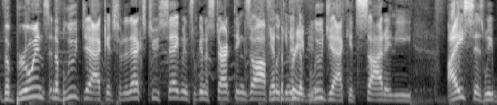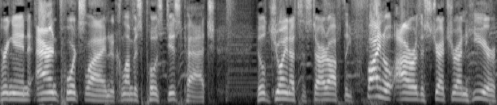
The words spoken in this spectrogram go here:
the Bruins and the Blue Jackets for the next two segments. We're going to start things off Get the looking at the. Blue Jackets side of the ice as we bring in Aaron Portzline, a Columbus Post Dispatch. He'll join us to start off the final hour of the stretch run here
